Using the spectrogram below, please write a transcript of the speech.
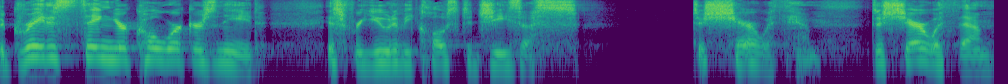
The greatest thing your coworkers need is for you to be close to Jesus, to share with him to share with them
